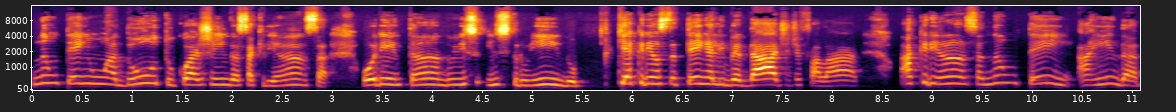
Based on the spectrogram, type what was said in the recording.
não tem um adulto coagindo essa criança, orientando, instruindo que a criança tenha liberdade de falar. A criança não tem ainda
